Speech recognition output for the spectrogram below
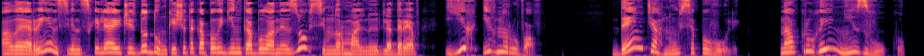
Але Ринсвін, схиляючись до думки, що така поведінка була не зовсім нормальною для дерев, їх ігнорував. День тягнувся поволі. Навкруги ні звуку.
